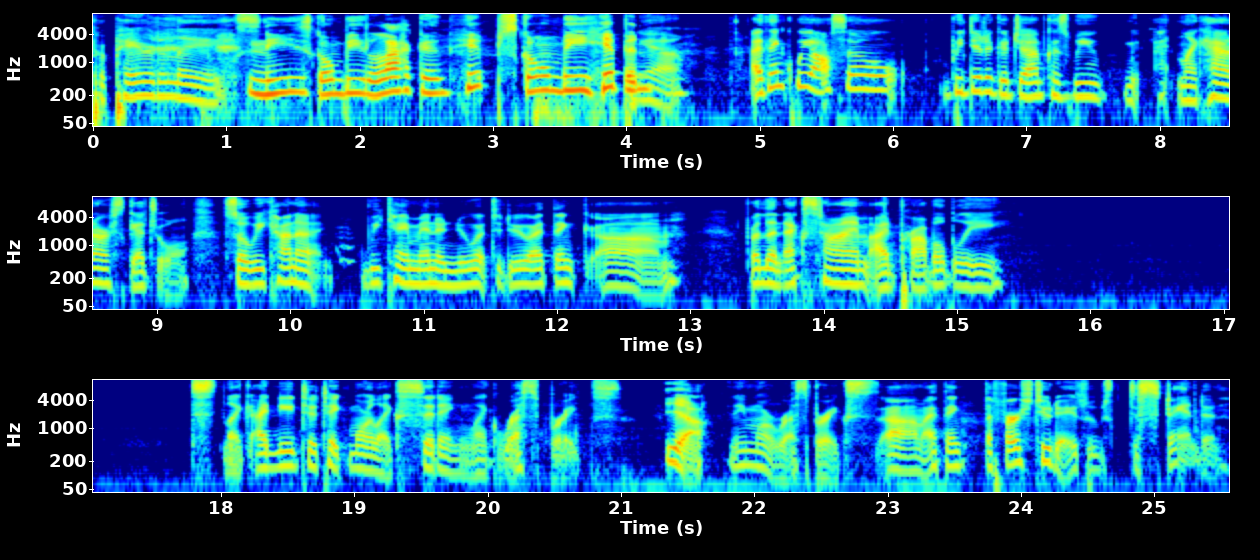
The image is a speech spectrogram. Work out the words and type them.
Prepare the legs. Knees gonna be locking, hips gonna be hipping. Yeah, I think we also we did a good job because we like had our schedule, so we kind of we came in and knew what to do. I think um, for the next time, I'd probably like I need to take more like sitting like rest breaks. Yeah. I need more rest breaks. Um, I think the first two days we was just standing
